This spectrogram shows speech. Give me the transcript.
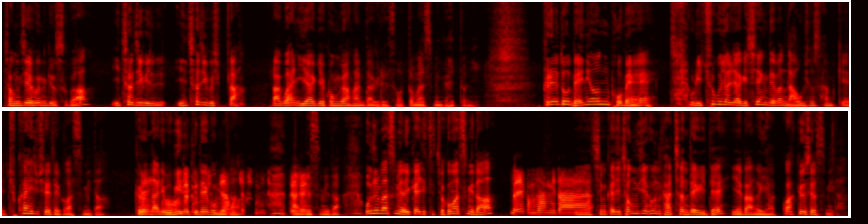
정재훈 교수가 잊혀지길, 잊혀지고 싶다라고 한 이야기에 공감한다 그래서 어떤 말씀인가 했더니 그래도 내년 봄에 잘 우리 출구 전략이 시행되면 나오셔서 함께 축하해 주셔야 될 것 같습니다. 그런 네, 날이 오기를 언제든지 기대해 봅니다. 알겠습니다. 오늘 말씀 여기까지 듣죠. 고맙습니다. 네, 감사합니다. 예, 지금까지 정재훈 가천대 의대 예방의학과 교수였습니다.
